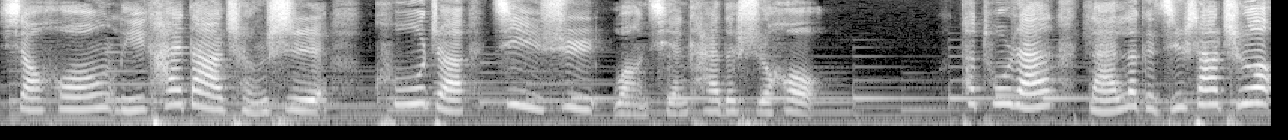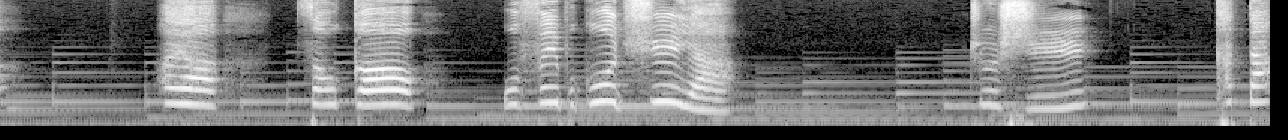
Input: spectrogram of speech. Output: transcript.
小红离开大城市，哭着继续往前开的时候，她突然来了个急刹车。哎呀，糟糕，我飞不过去呀！这时，咔嗒。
